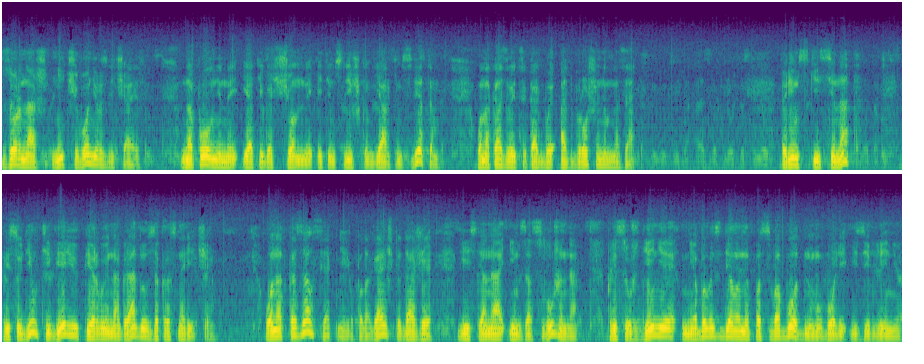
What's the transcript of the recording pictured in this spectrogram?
Взор наш ничего не различает. Наполненный и отягощенный этим слишком ярким светом, он оказывается как бы отброшенным назад. Римский сенат присудил Тиберию первую награду за красноречие. Он отказался от нее, полагая, что даже если она им заслужена, присуждение не было сделано по свободному волеизъявлению,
